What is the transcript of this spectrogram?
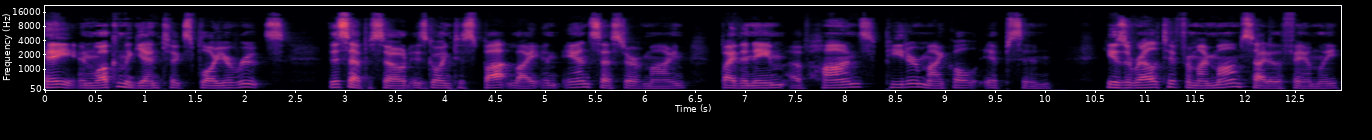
Hey, and welcome again to Explore Your Roots. This episode is going to spotlight an ancestor of mine by the name of Hans Peter Michael Ibsen. He is a relative from my mom's side of the family,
